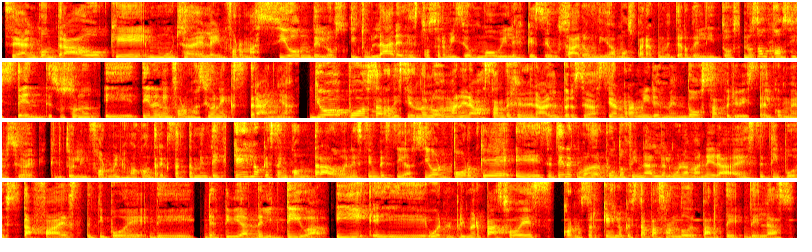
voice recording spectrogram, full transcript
se ha encontrado que mucha de la información de los titulares de estos servicios móviles que se usaron, digamos, para cometer delitos, no son consistentes o son, eh, tienen información extraña. Yo puedo estar diciéndolo de manera bastante general, pero Sebastián Ramírez Mendoza, periodista del comercio, ha escrito el informe, nos va a contar exactamente qué es lo que se ha encontrado en esta investigación, porque eh, se tiene como dar punto final de alguna manera a este tipo de estafa, a este tipo de, de, actividad delictiva. Y eh, bueno, el primer paso es conocer qué es lo que está pasando de parte de las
